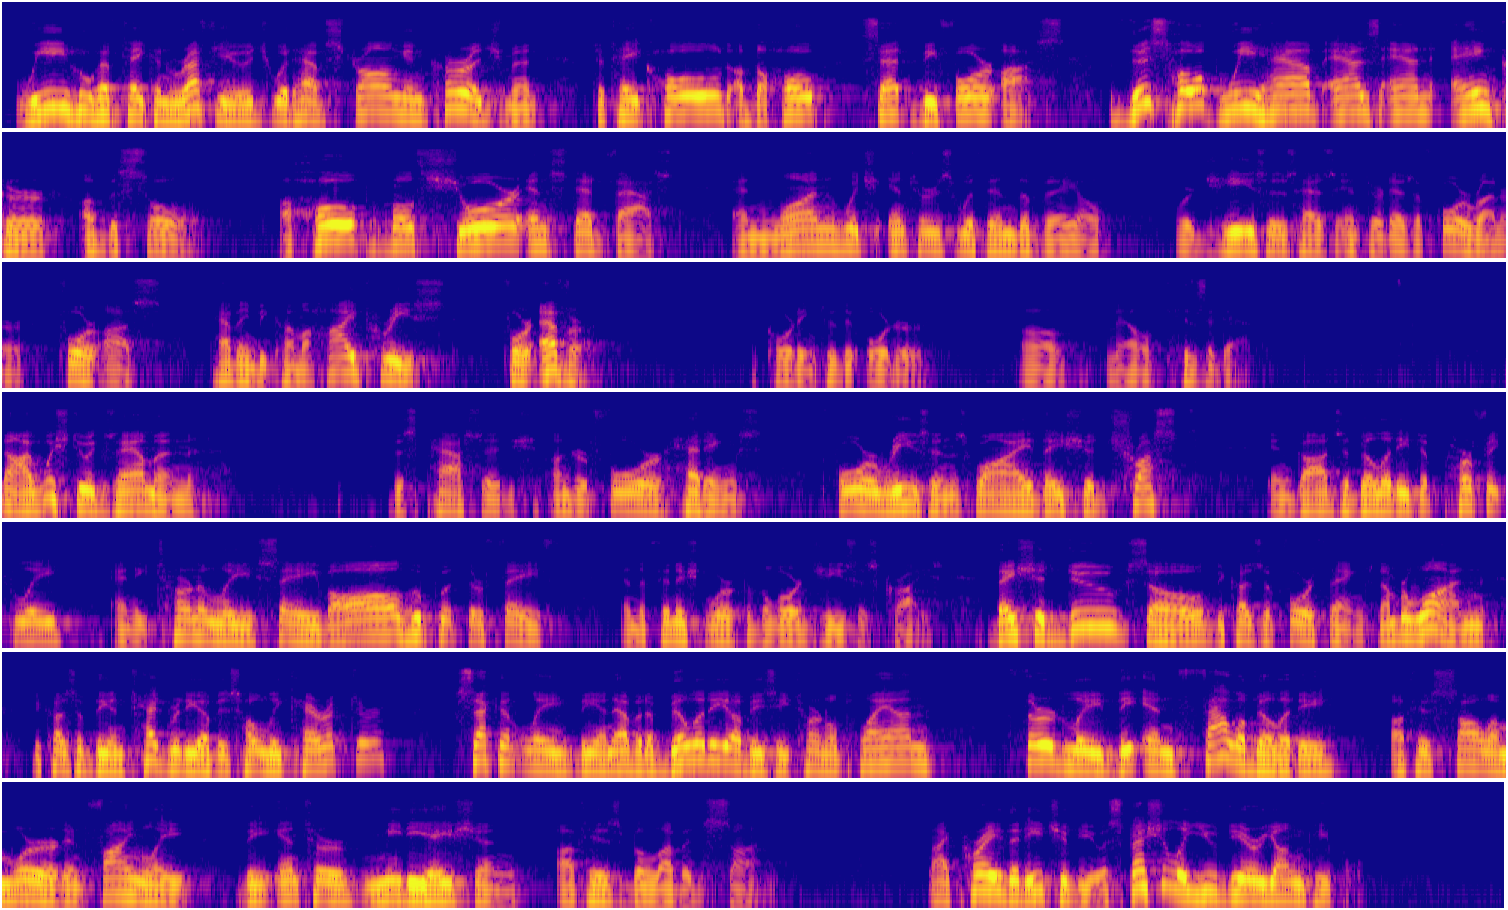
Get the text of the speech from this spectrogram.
we who have taken refuge would have strong encouragement to take hold of the hope set before us. This hope we have as an anchor of the soul, a hope both sure and steadfast, and one which enters within the veil, where Jesus has entered as a forerunner for us, having become a high priest forever, according to the order of Melchizedek. Now, I wish to examine this passage under four headings, four reasons why they should trust in God's ability to perfectly and eternally save all who put their faith in the finished work of the Lord Jesus Christ. They should do so because of four things. Number one, because of the integrity of his holy character. Secondly, the inevitability of his eternal plan. Thirdly, the infallibility of his solemn word. And finally, the intermediation of his beloved Son. And I pray that each of you, especially you dear young people,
